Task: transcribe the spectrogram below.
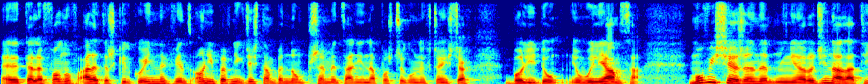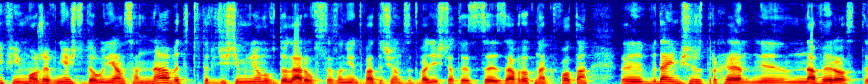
e, telefonów, ale też kilku innych, więc oni pewnie gdzieś tam będą przemycani na poszczególnych częściach bolidu Williamsa. Mówi się, że rodzina Latifi może wnieść do Williamsa nawet 40 milionów dolarów w sezonie 2020. To jest e, zawrotna kwota. E, Wydaje mi się, że trochę e, na wyrost.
